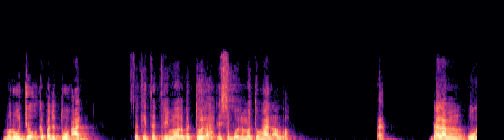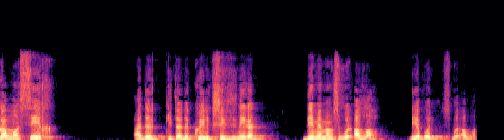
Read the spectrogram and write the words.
merujuk kepada Tuhan, So kita terima lah betul lah disebut nama Tuhan Allah. Kan? Dalam agama Sikh ada kita ada kuil Sikh sini kan. Dia memang sebut Allah. Dia pun sebut Allah.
